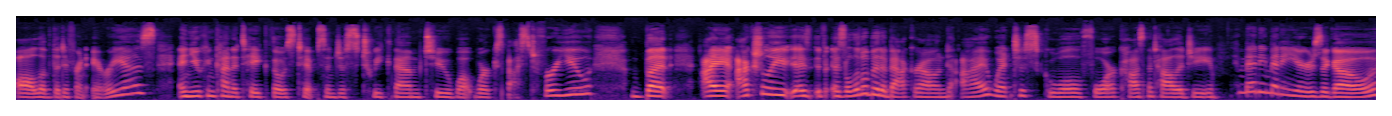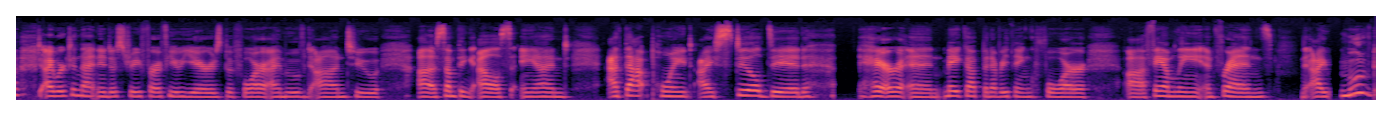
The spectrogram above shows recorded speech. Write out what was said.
all of the different areas and you can kind of take those tips and just tweak them to what works best for you. But i actually as, as, a little bit of background i went to school for cosmetology many many years ago. I worked in that industry for a few years before i moved on to uh, something else and at that point i still did hair and makeup and everything for uh, family and friends I moved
